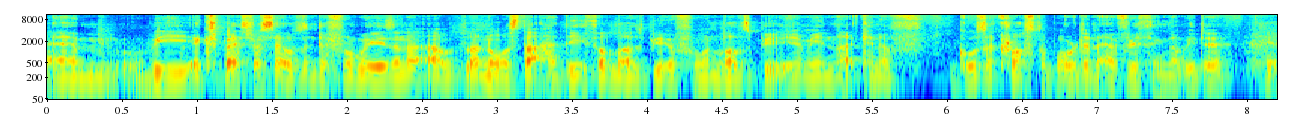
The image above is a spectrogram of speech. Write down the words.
um, we express ourselves in different ways, and I, I noticed that hadith, Allah is beautiful and loves beauty. I mean, that kind of goes across the board in everything that we do. Yeah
